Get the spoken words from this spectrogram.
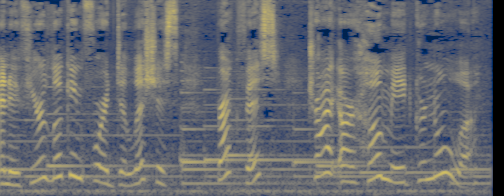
And if you're looking for a delicious breakfast, try our homemade granola.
